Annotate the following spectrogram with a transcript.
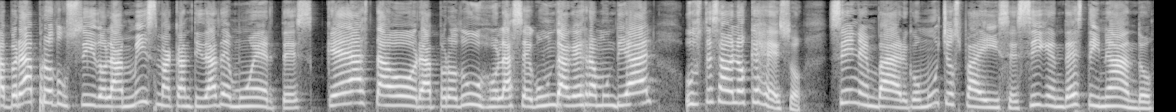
habrá producido la misma cantidad de muertes que hasta ahora produjo la Segunda Guerra Mundial ¿Usted sabe lo que es eso? Sin embargo, muchos países siguen destinando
